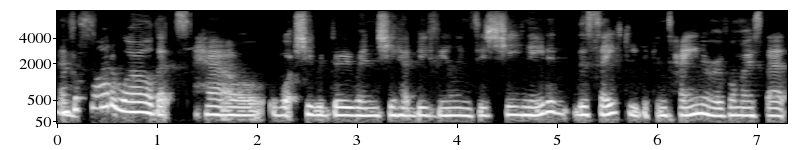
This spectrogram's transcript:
And for quite a while that's how what she would do when she had big feelings is she needed the safety, the container of almost that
